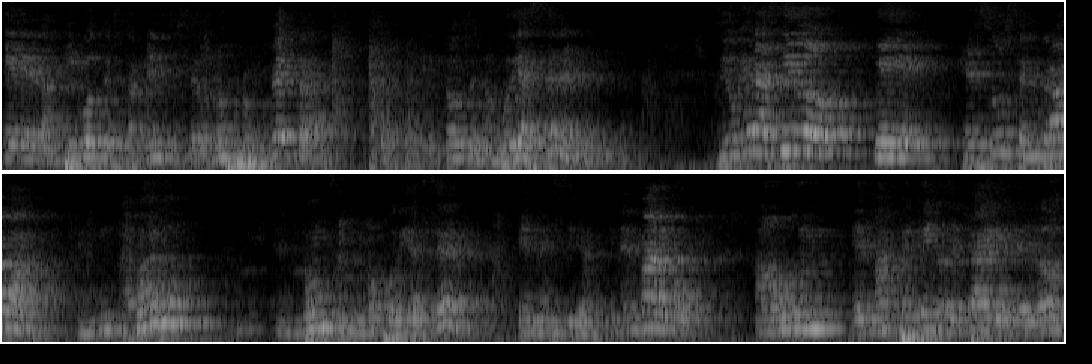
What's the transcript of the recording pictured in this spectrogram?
en el Antiguo Testamento, según los profetas, entonces no podía ser el Mesías. Si hubiera sido que Jesús entraba en un caballo, entonces no podía ser el Mesías. Sin embargo, aún el más pequeño detalle de, los,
